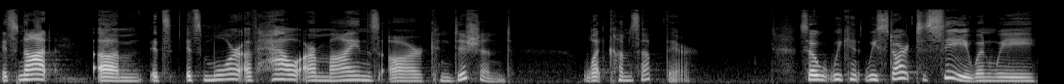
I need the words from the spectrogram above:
it's not, um, it's, it's more of how our minds are conditioned, what comes up there. So we can, we start to see when we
